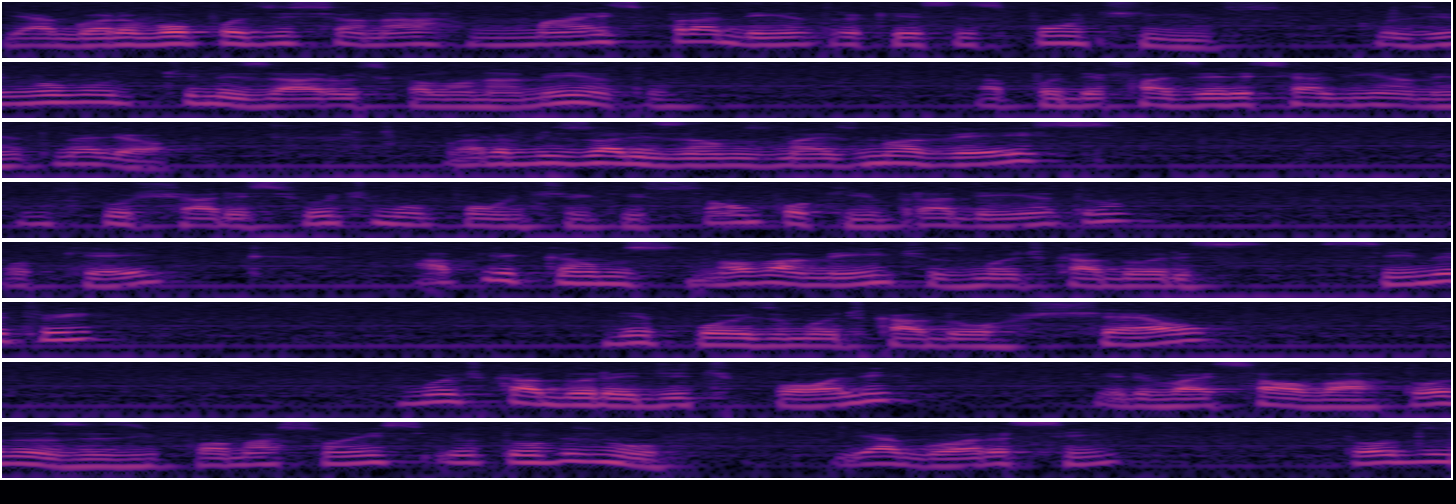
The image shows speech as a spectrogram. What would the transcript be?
E agora eu vou posicionar mais para dentro aqui esses pontinhos. Inclusive eu vou utilizar o escalonamento para poder fazer esse alinhamento melhor. Agora visualizamos mais uma vez. Vamos puxar esse último pontinho aqui só um pouquinho para dentro. Ok. Aplicamos novamente os modificadores Symmetry. Depois o modificador Shell. O modificador Edit Poly. Ele vai salvar todas as informações. E o Turbo Smooth. E agora sim, todos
